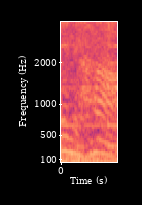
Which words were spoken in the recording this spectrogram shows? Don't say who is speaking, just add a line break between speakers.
and hot.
